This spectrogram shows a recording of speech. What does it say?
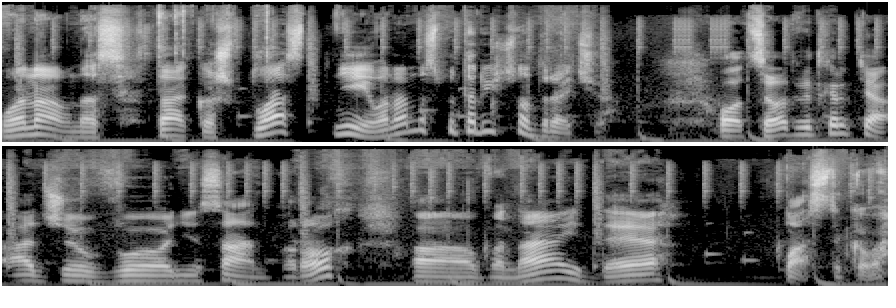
Вона в нас також пласт. Ні, вона в нас металічна, до речі. Оце от відкриття, адже в Nissan Rogue а, вона йде. Пластикова.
